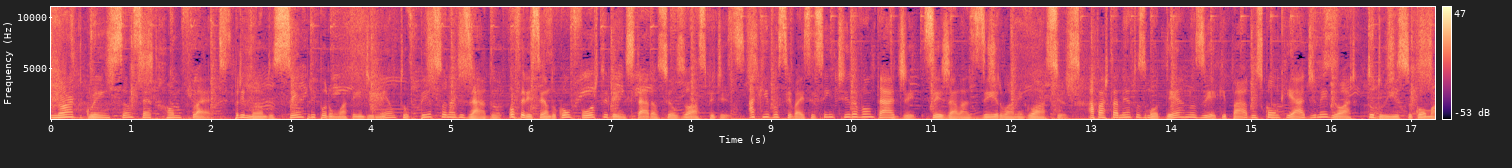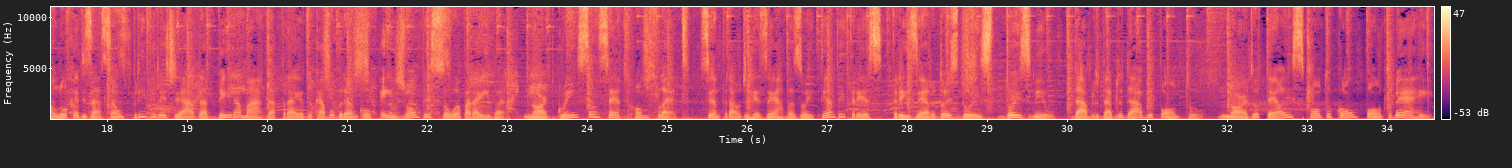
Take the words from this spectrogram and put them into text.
Nord Green Sunset Home Flat, primando sempre por um atendimento personalizado, oferecendo conforto e bem-estar aos seus hóspedes. Aqui você vai se sentir à vontade, seja a lazer ou a negócios. Apartamentos modernos e equipados com o que há de melhor. Tudo isso com uma localização privilegiada à beira-mar da Praia do Cabo Branco, em João Pessoa, Paraíba. Nord Green Sunset Home Flat. Central de Reservas 83 3022 2000 www.nordhotels.com.br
